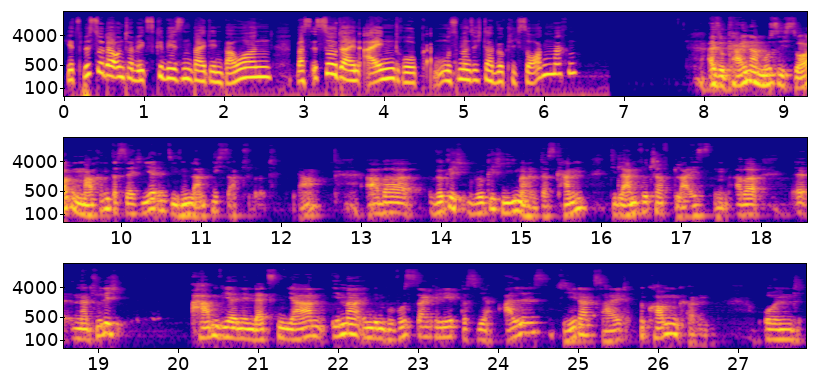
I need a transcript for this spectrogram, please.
Jetzt bist du da unterwegs gewesen bei den Bauern. Was ist so dein Eindruck? Muss man sich da wirklich Sorgen machen? Also keiner muss sich Sorgen machen, dass er hier in diesem Land nicht satt wird. Ja, aber wirklich, wirklich niemand. Das kann die Landwirtschaft leisten. Aber äh, natürlich haben wir in den letzten Jahren immer in dem Bewusstsein gelebt, dass wir alles jederzeit bekommen können. Und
